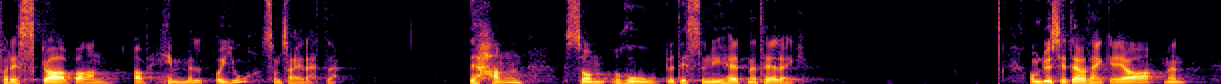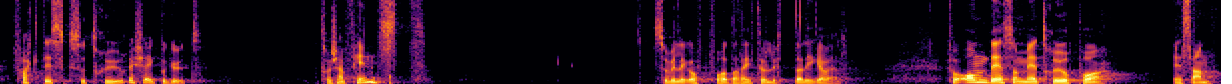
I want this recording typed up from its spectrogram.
For det er skaperen av himmel og jord som sier dette. Det er han som roper disse nyhetene til deg. Om du sitter her og tenker ja, men faktisk så tror ikke jeg på Gud. Jeg tror ikke han fins. Så vil jeg oppfordre deg til å lytte likevel. For om det som vi tror på, er sant,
